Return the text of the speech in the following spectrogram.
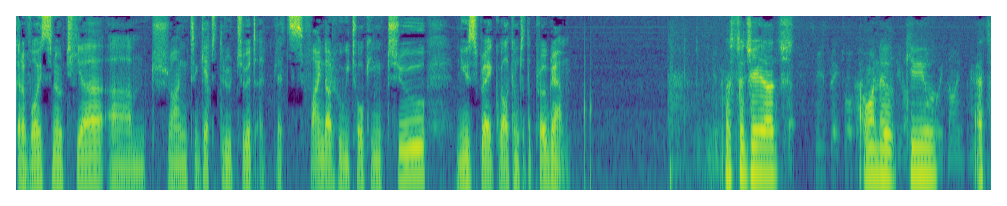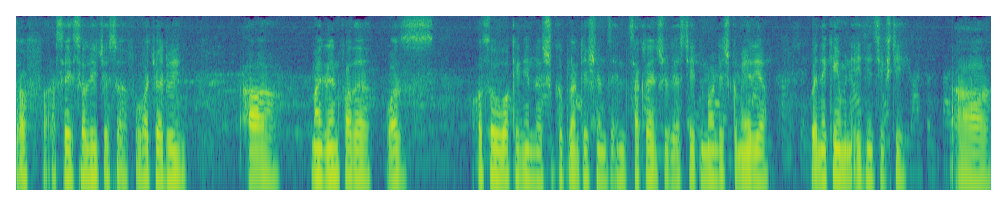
Got a voice note here. Um, trying to get through to it. Uh, let's find out who we're talking to. Newsbreak, welcome to the program. Mr. Jairaj, I want to give you hats off. I say salute you, sir, for what you are doing. Uh, my grandfather was also working in the sugar plantations in Sakra and Sugar Estate in Mandishkum area when they came in 1860. Uh,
